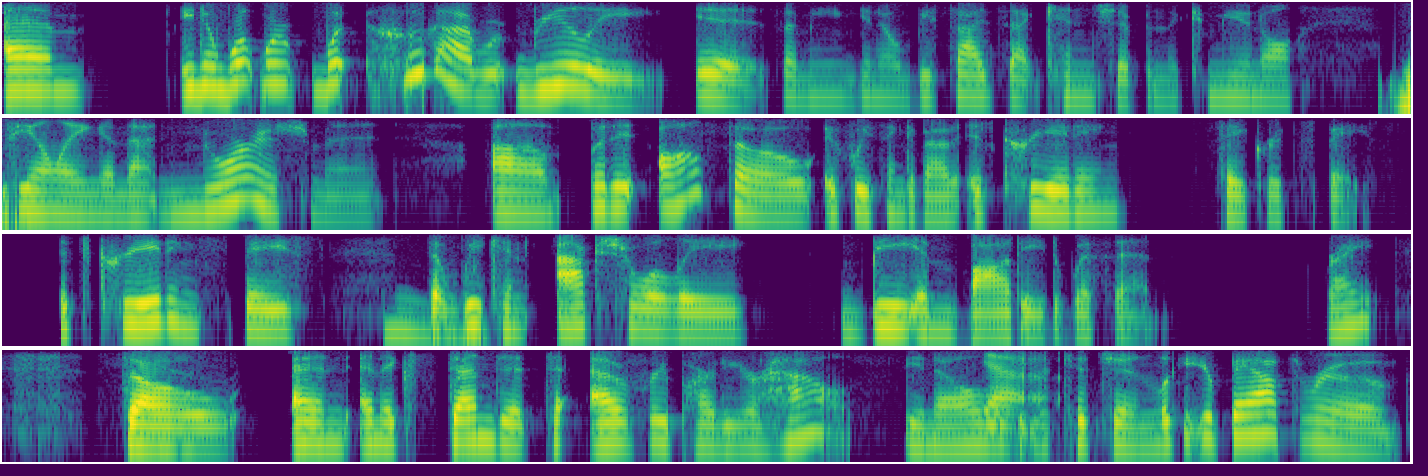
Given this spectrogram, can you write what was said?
Um, you know what we're what Hygge really is. I mean, you know, besides that kinship and the communal feeling and that nourishment, um, but it also, if we think about it, is creating sacred space. It's creating space that we can actually be embodied within right? So and and extend it to every part of your house you know look at your kitchen look at your bathroom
